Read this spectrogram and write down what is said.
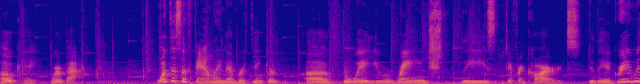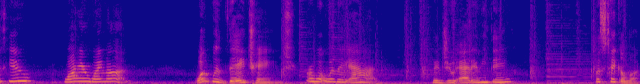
Okay, we're back. What does a family member think of, of the way you arrange these different cards? Do they agree with you? Why or why not? What would they change or what would they add? Did you add anything? Let's take a look.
